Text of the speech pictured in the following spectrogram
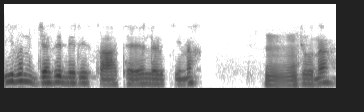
इवन जैसे मेरे साथ है लड़की ना हम्म। जो ना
